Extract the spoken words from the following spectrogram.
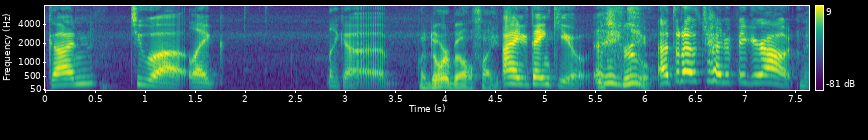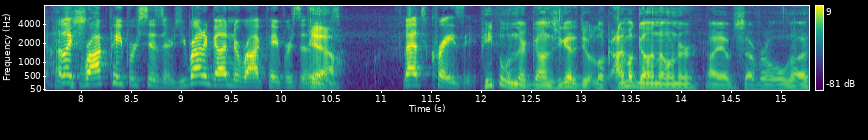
gun to a like, like a. A doorbell fight. I thank you. Thank true. That's what I was trying to figure out. I, I like just- rock paper scissors. You brought a gun to rock paper scissors. Yeah. That's crazy. People and their guns. You got to do it. Look, I'm a gun owner. I have several uh,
